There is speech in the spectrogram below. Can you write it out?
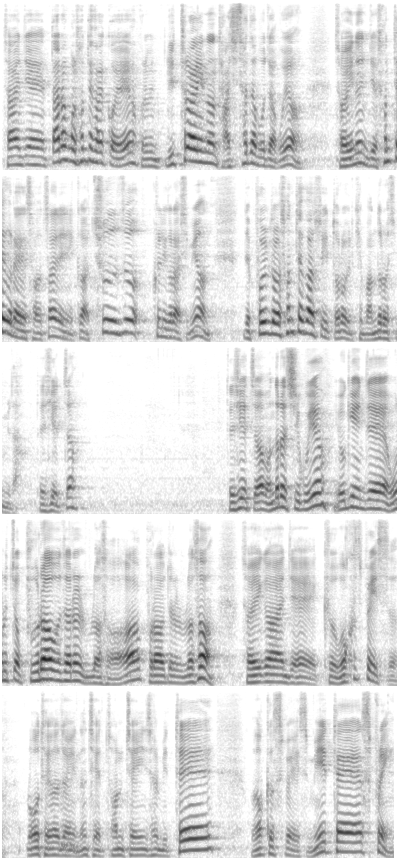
자 이제 다른 걸 선택할 거예요. 그러면 retry는 다시 찾아보자고요. 저희는 이제 선택을 해서 써야 되니까 choose 클릭을 하시면 이제 폴더를 선택할 수 있도록 이렇게 만들어집니다. 되시겠죠? 되시겠죠? 만들어지고요. 여기 이제 오른쪽 브라우저를 눌러서 브라우저를 눌러서 저희가 이제 그 workspace로 되어져 있는 제 전 제 이니셜 밑에 workspace 밑에 스프링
